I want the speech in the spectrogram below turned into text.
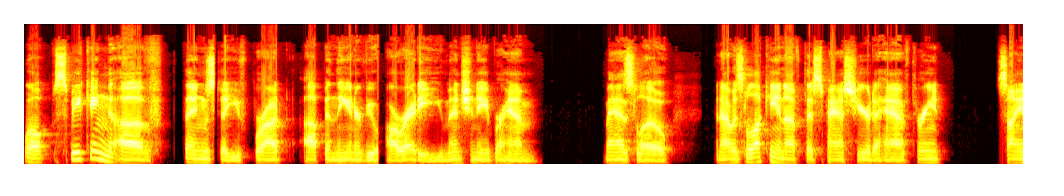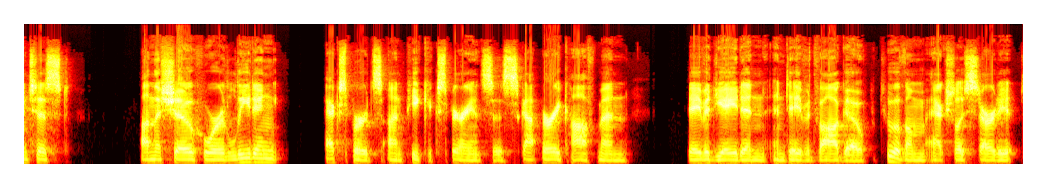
Well, speaking of things that you've brought up in the interview already. You mentioned Abraham Maslow, and I was lucky enough this past year to have three scientists on the show who are leading experts on peak experiences Scott Barry Kaufman, David Yaden, and David Vago. Two of them actually started,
